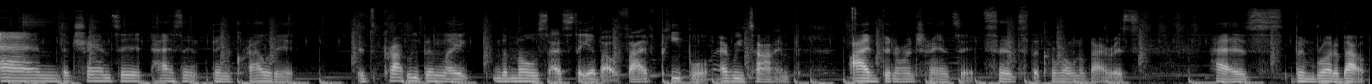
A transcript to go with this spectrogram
and the transit hasn't been crowded it's probably been like the most I'd say about five people every time I've been on transit since the coronavirus has been brought about.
